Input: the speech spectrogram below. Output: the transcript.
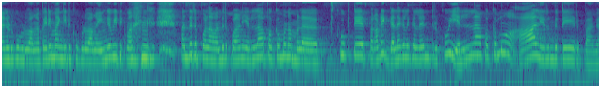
அங்கிட்டு கூப்பிடுவாங்க. பெரியம்மா இங்கிட்டு கூப்பிடுவாங்க. எங்கள் வீட்டுக்கு வாங்க. வந்துட்டு போகலாம் வந்துட்டு போகலான்னு எல்லா பக்கமும் நம்மளை கூப்பிட்டே இருப்பாங்க. அப்படியே கலகலகலன்னு இருக்கும். எல்லா பக்கமும் ஆள் இருந்துகிட்டே இருப்பாங்க.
